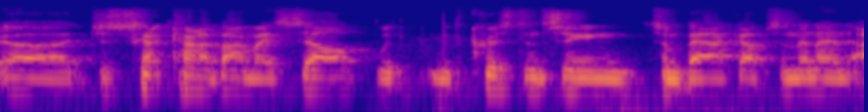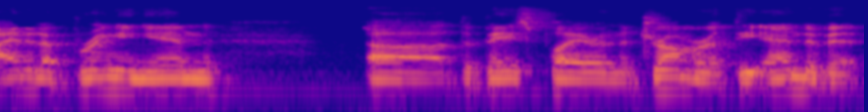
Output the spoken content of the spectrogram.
uh, just kind of by myself with, with Kristen singing some backups, and then I, I ended up bringing in uh, the bass player and the drummer at the end of it,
